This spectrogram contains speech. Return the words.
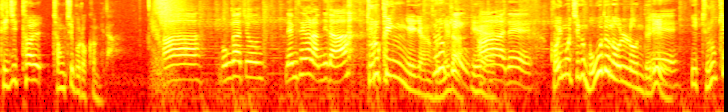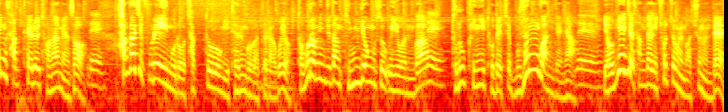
디지털 정치 브로커입니다. 아, 뭔가 좀 냄새가 납니다. 드루킹 얘기하는 드루킹. 겁니다. 예. 아, 네. 거의 뭐 지금 모든 언론들이 예. 이 드루킹 사태를 전하면서 네. 한 가지 프레임으로 작동이 되는 것 같더라고요. 더불어민주당 김경수 의원과 음. 네. 드루킹이 도대체 무슨 관계냐. 네. 여기에 이제 상당히 초점을 맞추는데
